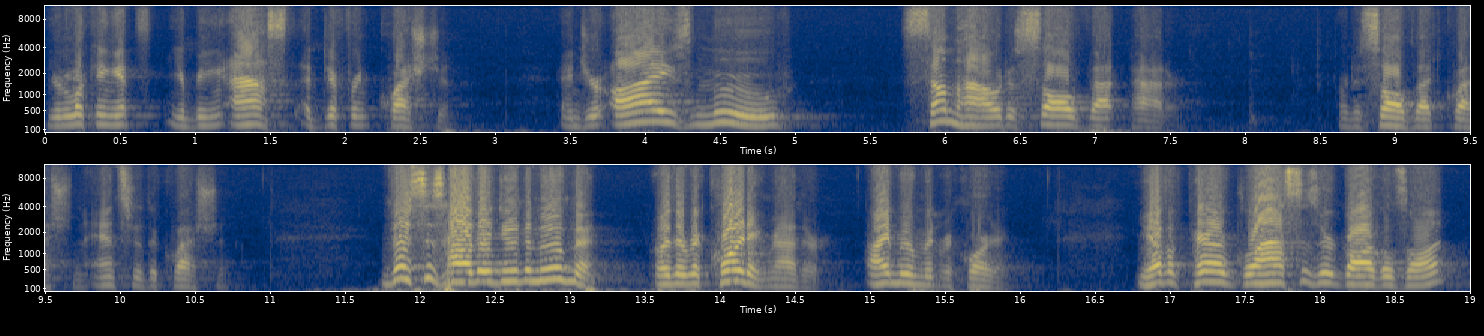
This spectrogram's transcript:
you're looking at, you're being asked a different question. And your eyes move somehow to solve that pattern or to solve that question, answer the question. This is how they do the movement, or the recording rather, eye movement recording. You have a pair of glasses or goggles on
